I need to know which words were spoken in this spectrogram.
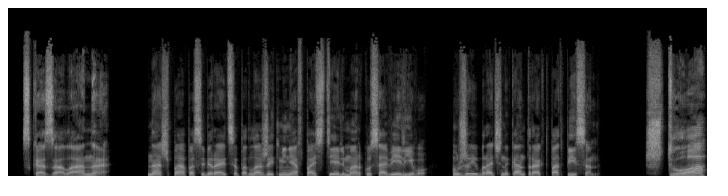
— сказала она. «Наш папа собирается подложить меня в постель Марку Савельеву. Уже и брачный контракт подписан». «Что?»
